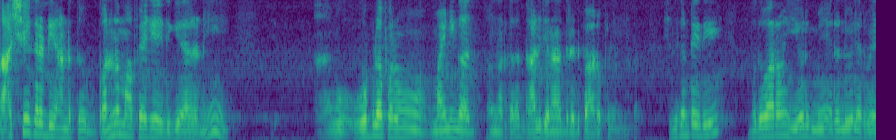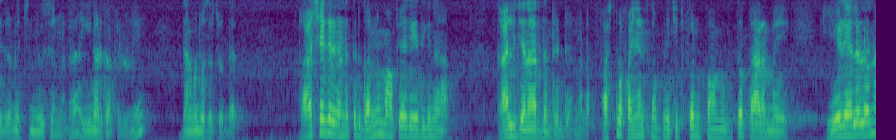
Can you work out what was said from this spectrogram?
రాజశేఖర రెడ్డి అండతో గనుల మాఫియాగా ఎదిగారని ఓబులాపురం మైనింగ్ ఉన్నాడు కదా గాలి జనార్దన్ రెడ్డిపై ఆరోపణలు అనమాట ఎందుకంటే ఇది బుధవారం ఏడు మే రెండు వేల ఇరవై ఐదులోనే వచ్చిన న్యూస్ అనమాట ఈనాడు పేపర్లోని. దాని గురించి ఒకసారి చూద్దాం. రాజశేఖర రెడ్డి అండతో గన్ను మాఫియాగా ఎదిగిన గాలి జనార్దన్ రెడ్డి అనమాట ఫస్ట్లో ఫైనాన్స్ కంపెనీ చిట్ ఫండ్ పాములతో ప్రారంభమై ఏడేళ్ళలోనే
